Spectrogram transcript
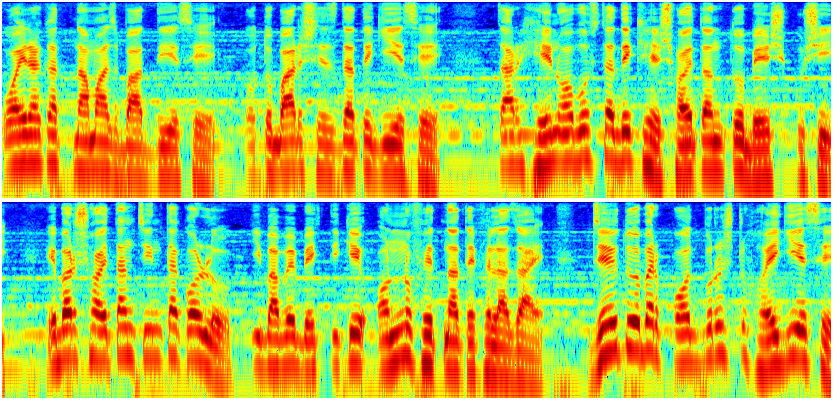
কয় রাকাত নামাজ বাদ দিয়েছে, কতবার সেজদাতে গিয়েছে। তার হেন অবস্থা দেখে শয়তান তো বেশ খুশি। এবার শয়তান চিন্তা করল, কীভাবে ব্যক্তিকে অন্য ফেতনাতে ফেলা যায়। যেহেতু এবার পথভ্রষ্ট হয়ে গিয়েছে,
